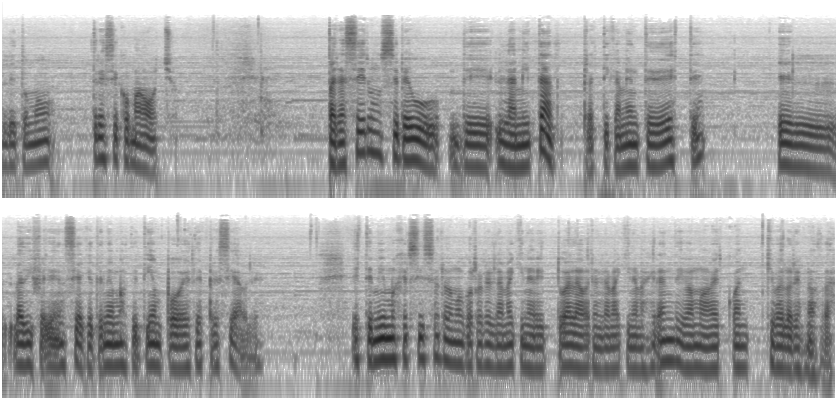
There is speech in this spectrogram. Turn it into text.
le tomó 13,8. Para hacer un CPU de la mitad prácticamente de este, la diferencia que tenemos de tiempo es despreciable. Este mismo ejercicio lo vamos a correr en la máquina virtual, ahora en la máquina más grande, y vamos a ver qué valores nos da.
